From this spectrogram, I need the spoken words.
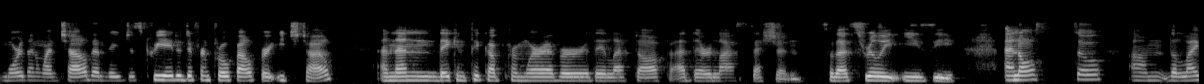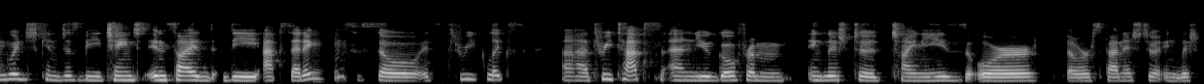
more than one child then they just create a different profile for each child. And then they can pick up from wherever they left off at their last session. So that's really easy. And also um, the language can just be changed inside the app settings. So it's three clicks, uh, three taps, and you go from English to Chinese or or Spanish to English.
